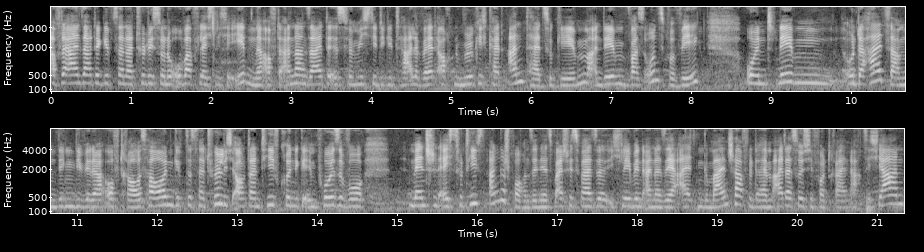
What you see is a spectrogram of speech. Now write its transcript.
auf der einen Seite gibt es da natürlich so eine oberflächliche Ebene. Auf der anderen Seite ist für mich die digitale Welt auch eine Möglichkeit, Anteil zu geben an dem, was uns bewegt. Und neben unterhaltsamen Dingen, die wir da oft raushauen, gibt es natürlich auch dann tiefgründige Impulse, wo so Menschen echt zutiefst angesprochen sind. Jetzt beispielsweise, ich lebe in einer sehr alten Gemeinschaft mit einem Altersdurchschnitt von 83 Jahren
